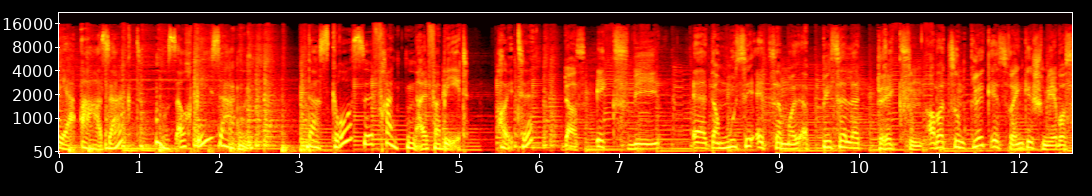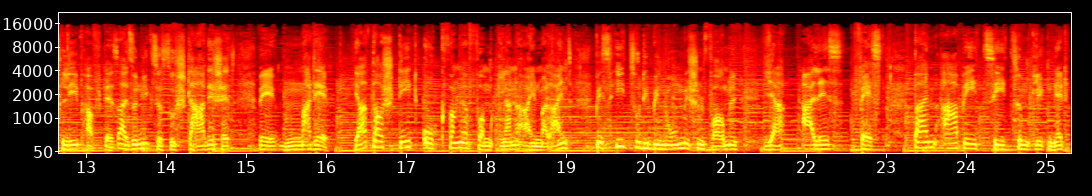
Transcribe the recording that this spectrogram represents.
Wer A sagt, muss auch B sagen. Das große Frankenalphabet. Heute Das X wie, äh, da muss ich jetzt einmal ein bisschen tricksen. Aber zum Glück ist Fränkisch mehr was Lebhaftes, also nichts so Statisches wie Mathe. Ja, da steht angefangen vom kleinen Einmaleins bis hin zu die binomischen Formel ja alles fest. Beim ABC zum Glück nicht.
